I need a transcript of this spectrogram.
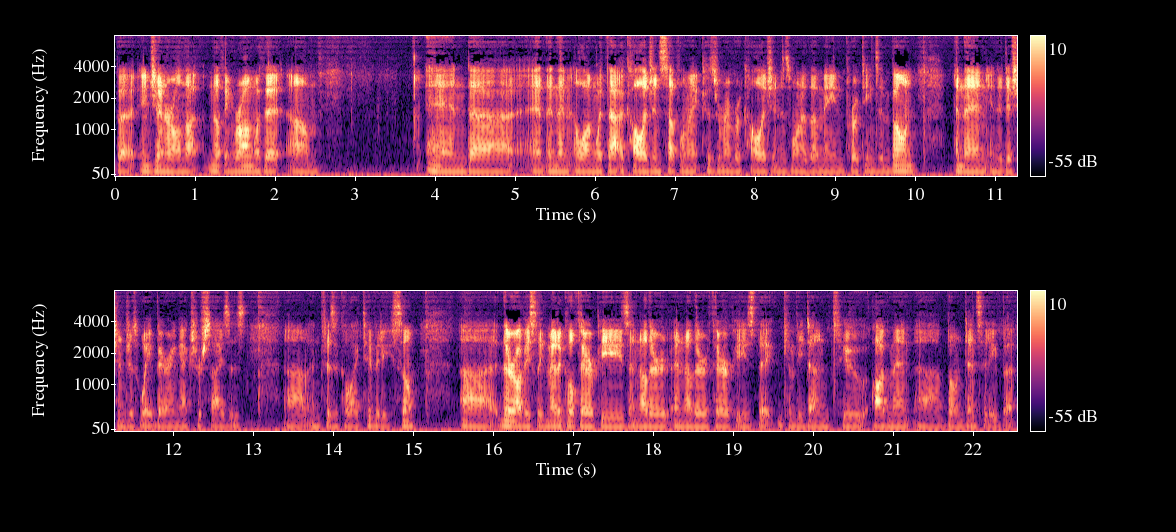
but in general, not nothing wrong with it. Um, and, uh, and and then along with that, a collagen supplement because remember, collagen is one of the main proteins in bone. And then in addition, just weight bearing exercises uh, and physical activity. So uh, there are obviously medical therapies and other and other therapies that can be done to augment uh, bone density, but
